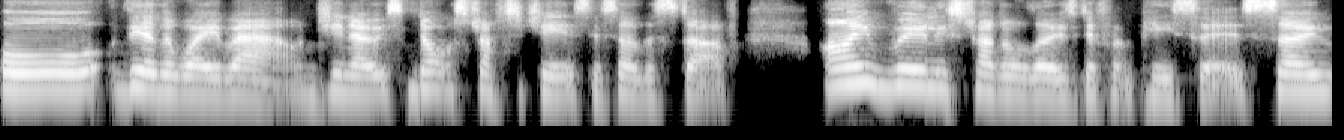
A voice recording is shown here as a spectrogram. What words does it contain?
Or the other way around, you know, it's not strategy, it's this other stuff. I really straddle those different pieces. So,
